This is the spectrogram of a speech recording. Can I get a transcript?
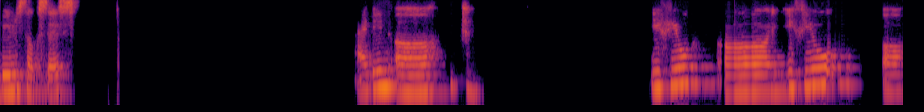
build success. And in uh, if you uh, if you uh,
